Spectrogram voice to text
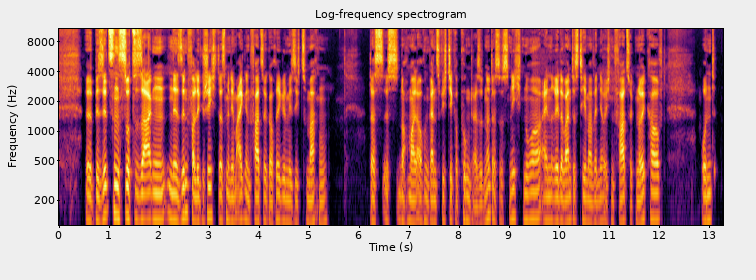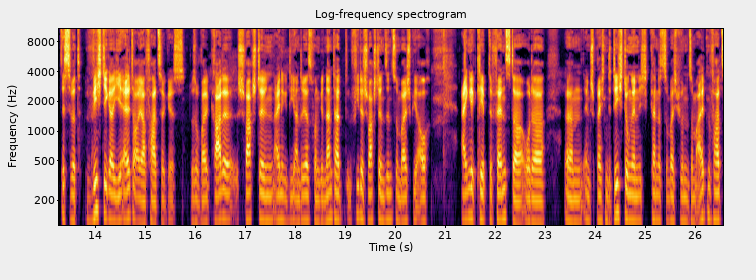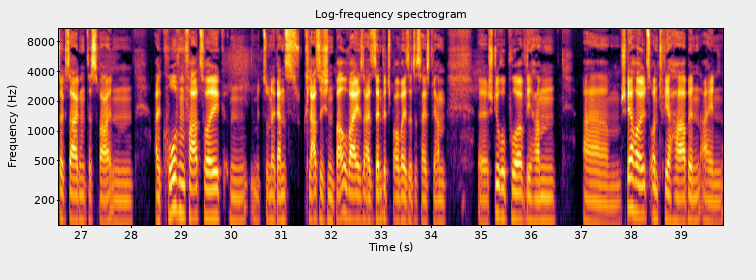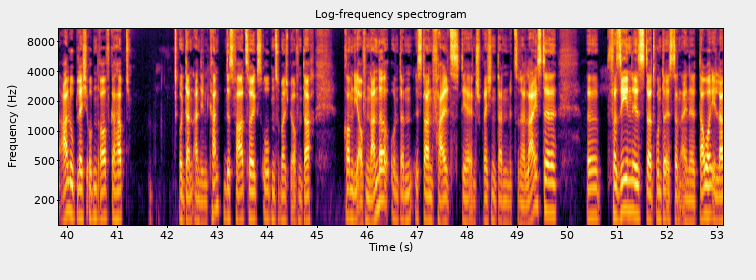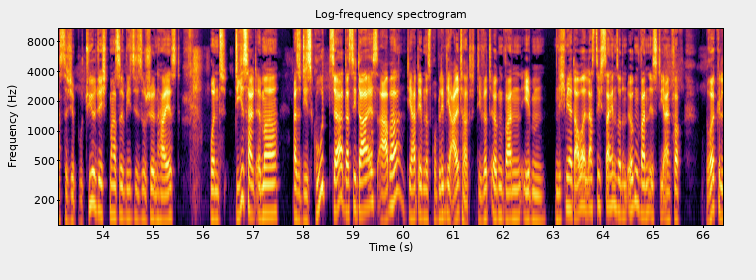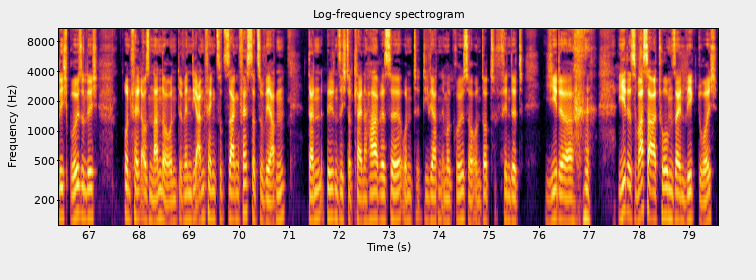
äh, Besitzens sozusagen eine sinnvolle Geschichte, das mit dem eigenen Fahrzeug auch regelmäßig zu machen. Das ist nochmal auch ein ganz wichtiger Punkt. Also, ne, das ist nicht nur ein relevantes Thema, wenn ihr euch ein Fahrzeug neu kauft. Und es wird wichtiger, je älter euer Fahrzeug ist. Also, weil gerade Schwachstellen, einige, die Andreas von genannt hat, viele Schwachstellen sind zum Beispiel auch eingeklebte Fenster oder ähm, entsprechende Dichtungen. Ich kann das zum Beispiel von unserem alten Fahrzeug sagen, das war ein Alkovenfahrzeug mit so einer ganz klassischen Bauweise, also Sandwich-Bauweise. Das heißt, wir haben äh, Styropor, wir haben ähm, Sperrholz und wir haben ein Alublech oben drauf gehabt. Und dann an den Kanten des Fahrzeugs, oben zum Beispiel auf dem Dach, kommen die aufeinander und dann ist da ein Falz, der entsprechend dann mit so einer Leiste äh, versehen ist. Darunter ist dann eine dauerelastische Butyldichtmasse, wie sie so schön heißt. Und die ist halt immer, also die ist gut, ja, dass sie da ist, aber die hat eben das Problem, die altert. Die wird irgendwann eben nicht mehr dauerelastisch sein, sondern irgendwann ist die einfach bröckelig, bröselig und fällt auseinander. Und wenn die anfängt sozusagen fester zu werden, dann bilden sich dort kleine Haarrisse und die werden immer größer und dort findet jeder, jedes Wasseratom seinen Weg durch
